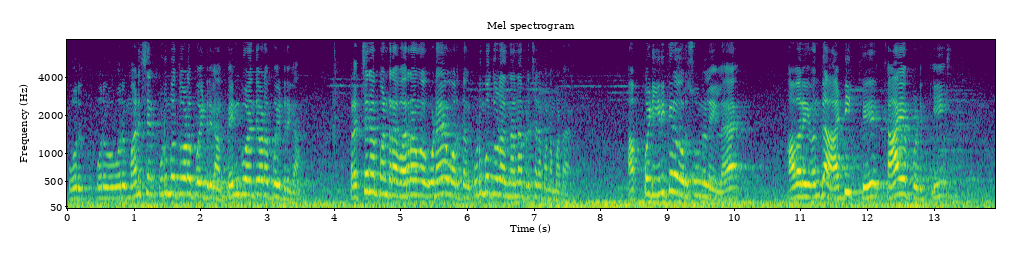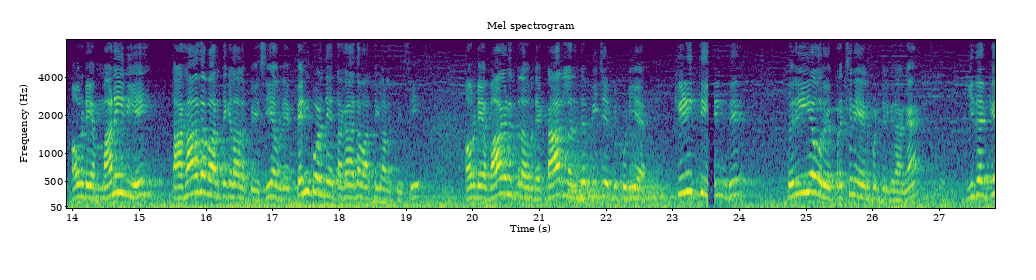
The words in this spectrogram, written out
ஒரு ஒரு ஒரு மனுஷன் குடும்பத்தோடு போயிட்டு இருக்கான் பெண் குழந்தையோட போயிட்டு இருக்கான். பிரச்சனை பண்ணுற வர்றவங்க கூட ஒருத்தன் குடும்பத்தோட இருந்தானா பிரச்சனை பண்ண மாட்டாங்க அப்படி இருக்கிற ஒரு சூழ்நிலையில் அவரை வந்து அடித்து காயப்படுத்தி அவருடைய மனைவியை தகாத வார்த்தைகளால் பேசி அவருடைய பெண் குழந்தையை தகாத வார்த்தைகளால் பேசி அவருடைய வாகனத்தில் அவருடைய காரில் இருந்து பிஜேபி கூடிய கிழித்து எரிந்து பெரிய ஒரு பிரச்சனையை ஏற்படுத்தியிருக்கிறாங்க. இதற்கு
